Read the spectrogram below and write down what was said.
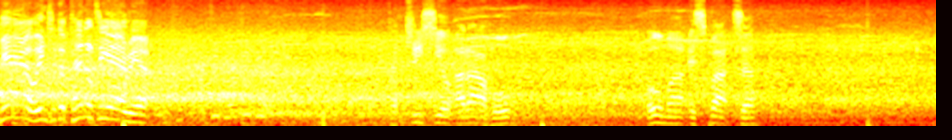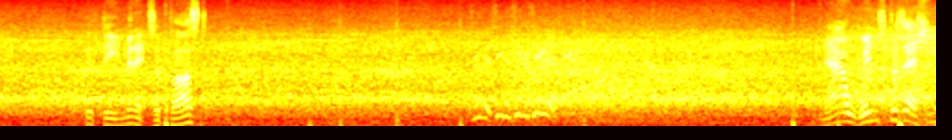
Now into the penalty area. Patricio Araujo. Omar Esparza. 15 minutes have passed. Now wins possession.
